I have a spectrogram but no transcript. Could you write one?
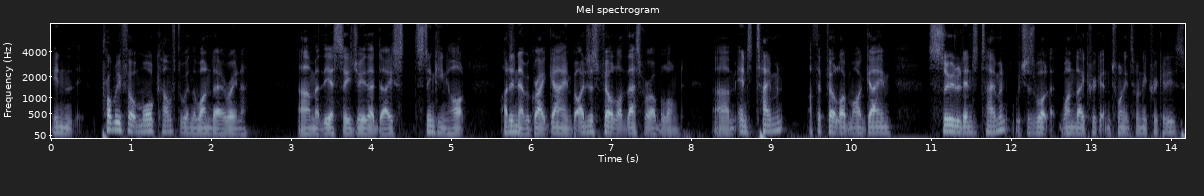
in probably felt more comfortable in the one day arena um, at the SCG that day, stinking hot. I didn't have a great game, but I just felt like that's where I belonged. Um, entertainment, I felt like my game suited entertainment, which is what one day cricket and 2020 cricket is.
